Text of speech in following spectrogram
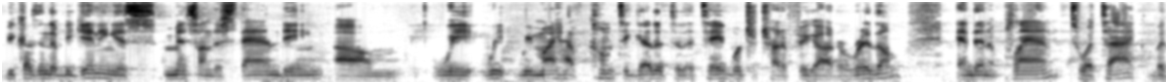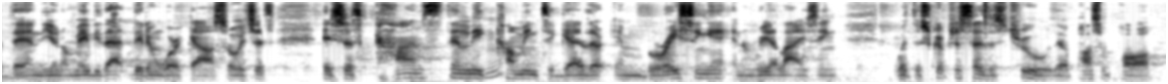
because in the beginning is misunderstanding. Um, we, we we might have come together to the table to try to figure out a rhythm and then a plan to attack but then you know maybe that didn't work out so it's just it's just constantly mm-hmm. coming together embracing it and realizing what the scripture says is true. The apostle Paul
